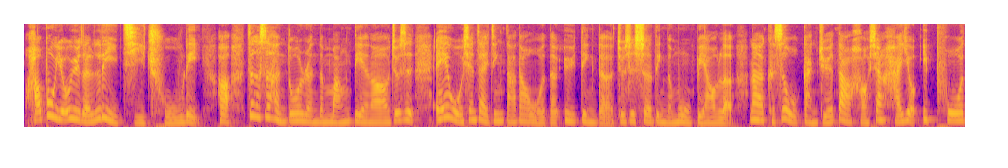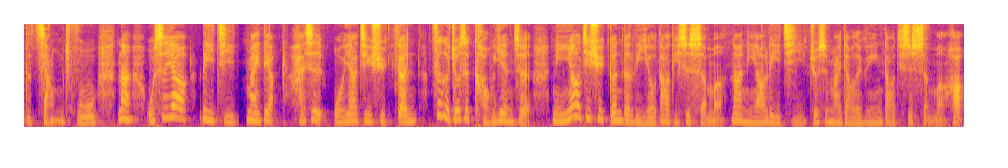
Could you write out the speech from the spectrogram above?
毫不犹豫的立即处理？哈，这个是很多人的盲点哦。就是，哎，我现在已经达到我的预定的，就是设定的目标了。那可是我感觉到好像还有一波的涨幅。那我是要立即卖掉，还是我要继续跟？这个就是考验着你要继续跟的理由到底是什么？那你要立即就是卖掉的原因到底是什么？哈，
